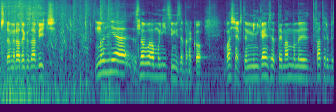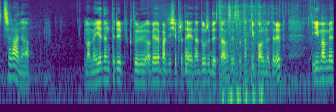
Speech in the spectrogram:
Czy damy radę go zabić? No nie, znowu amunicji mi zabrakło. Właśnie, w tym miniganie co tutaj mam, mamy dwa tryby strzelania. Mamy jeden tryb, który o wiele bardziej się przydaje na duży dystans, jest to taki wolny tryb. I mamy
